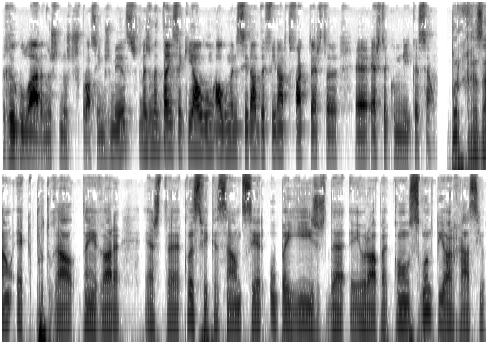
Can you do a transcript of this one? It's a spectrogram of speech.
regular nos, nos próximos meses, mas mantém-se aqui algum, alguma necessidade de afinar, de facto, esta, eh, esta comunicação. Por que razão é que Portugal tem agora esta classificação de ser o país da Europa com o segundo pior rácio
